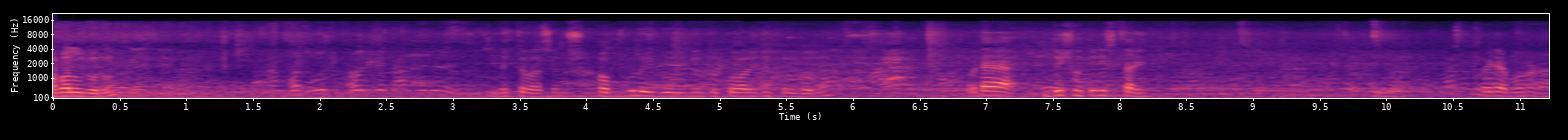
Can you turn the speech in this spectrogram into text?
আবাল গরু। দেখতে পাচ্ছেন সবগুলোই গরু কিন্তু কোয়ালিটি ফুল গরু। ওটা দুইশো তিরিশ চাই। ওইটা বড় না।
